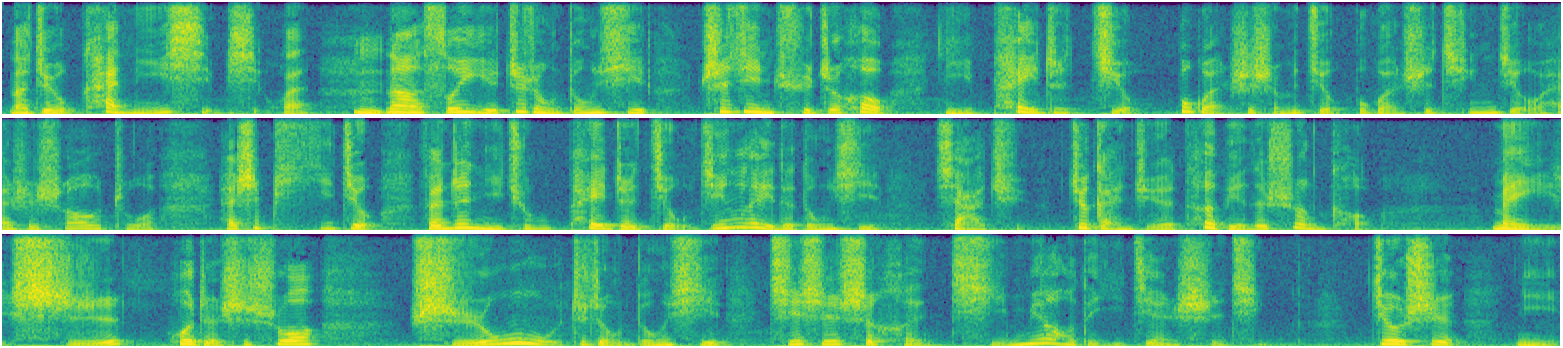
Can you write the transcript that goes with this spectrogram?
那就看你喜不喜欢。嗯，那所以这种东西吃进去之后，你配着酒，不管是什么酒，不管是清酒还是烧灼还是啤酒，反正你就配着酒精类的东西下去，就感觉特别的顺口。美食或者是说食物这种东西，其实是很奇妙的一件事情，就是你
